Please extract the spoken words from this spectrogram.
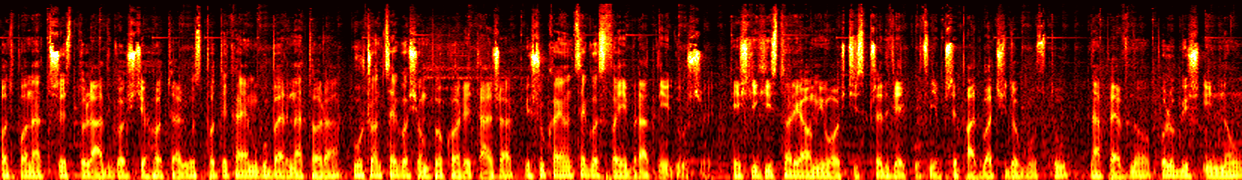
Od ponad 300 lat goście hotelu spotykają gubernatora, włóczącego się po korytarzach i szukającego swojej bratniej duszy. Jeśli historia o miłości sprzed wieków nie przypadła ci do gustu, na pewno polubisz inną,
